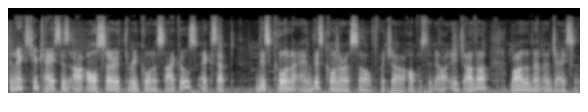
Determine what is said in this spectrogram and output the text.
The next two cases are also three corner cycles, except this corner and this corner are solved, which are opposite each other rather than adjacent.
